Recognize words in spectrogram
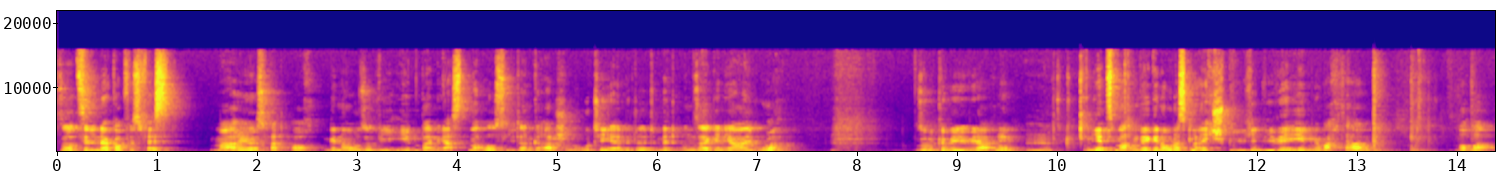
So, Zylinderkopf ist fest. Marius hat auch genauso wie eben beim ersten Mal auslitern gerade schon OT ermittelt mit unserer genialen Uhr. Somit können wir die wieder abnehmen. Und jetzt machen wir genau das gleiche Spielchen, wie wir eben gemacht haben. Nochmal.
